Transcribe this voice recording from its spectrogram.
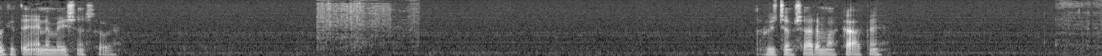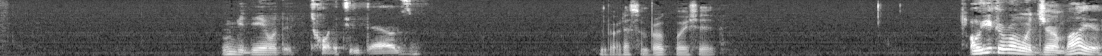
look at the animation store. Who's jump shot at my copping? I'm gonna deal with the twenty-two thousand. Bro, that's some broke boy shit. Oh, you can run with Jeremiah.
